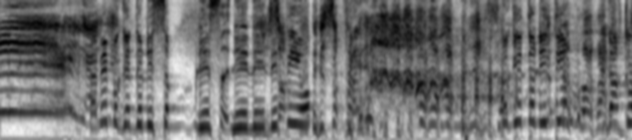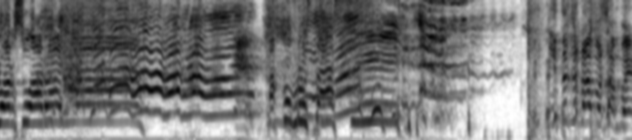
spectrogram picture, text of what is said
Tapi begitu disep, dis, di, di, ditiup, Disep. begitu ditiup nggak keluar suaranya. Aku frustasi. Itu kenapa sampai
